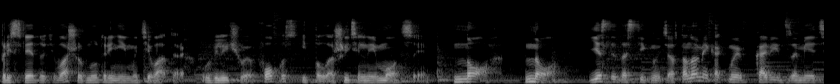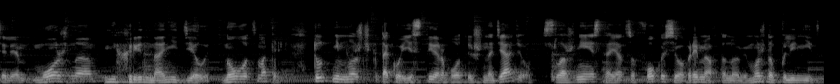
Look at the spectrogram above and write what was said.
преследовать ваши внутренние мотиваторы, увеличивая фокус и положительные эмоции. Но, но, если достигнуть автономии, как мы в ковид заметили, можно ни хрена не делать. Но вот смотри, тут немножечко такое, если ты работаешь на дядю, сложнее стояться в фокусе во время автономии, можно полениться.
